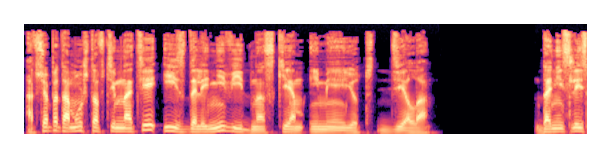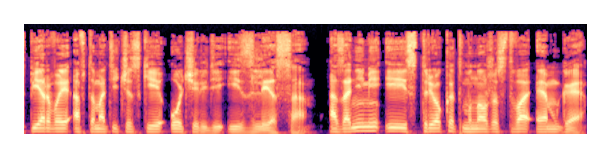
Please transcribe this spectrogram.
А все потому, что в темноте издали не видно, с кем имеют дело. Донеслись первые автоматические очереди из леса, а за ними и стрекот множества МГ.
